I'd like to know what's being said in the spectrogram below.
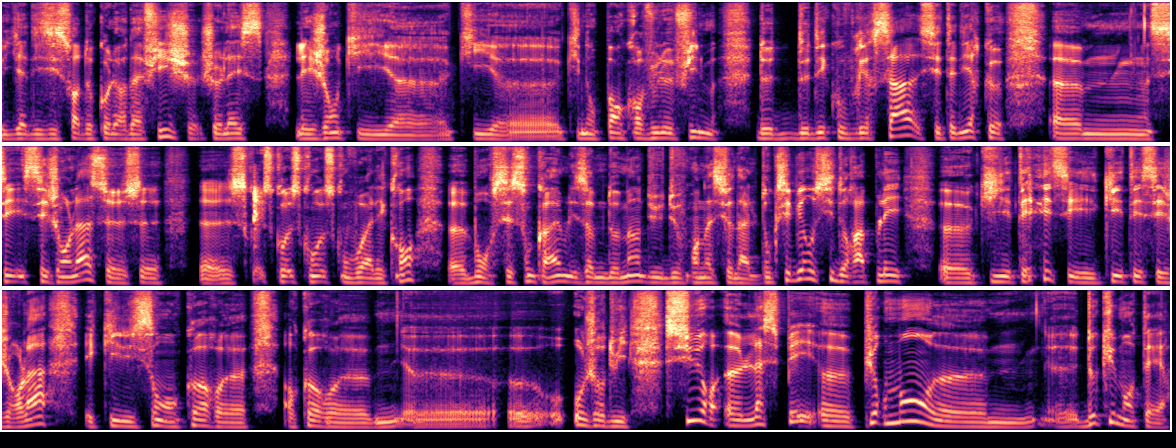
Il y a des histoires de couleurs d'affiches. Je laisse les gens qui qui qui n'ont pas encore vu le film de, de découvrir ça. C'est-à-dire que ces, ces gens-là, ce, ce, ce qu'on voit à l'écran, bon, ce sont quand même les hommes de main du, Front National. Donc c'est bien aussi de rappeler euh, qui étaient ces qui étaient ces gens-là et qui sont encore euh, encore euh, aujourd'hui. Sur l'aspect purement documentaire,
